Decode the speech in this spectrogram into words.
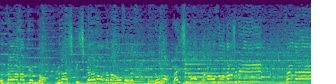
岡山県の倉敷市からの生放送です。どうぞ来週も生放送お楽しみに。さようなら。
